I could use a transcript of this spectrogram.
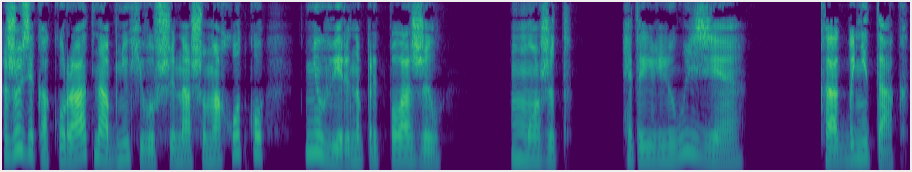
Жозик, аккуратно обнюхивавший нашу находку, неуверенно предположил. Может, это иллюзия? Как бы не так.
